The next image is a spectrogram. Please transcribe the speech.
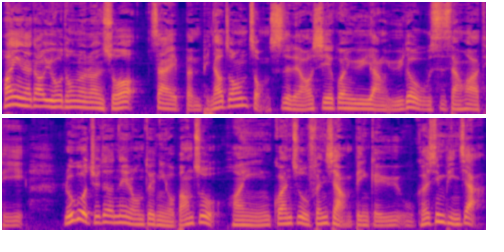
欢迎来到鱼活通乱乱说，在本频道中总是聊些关于养鱼的五四三话题。如果觉得内容对你有帮助，欢迎关注、分享并给予五颗星评价。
